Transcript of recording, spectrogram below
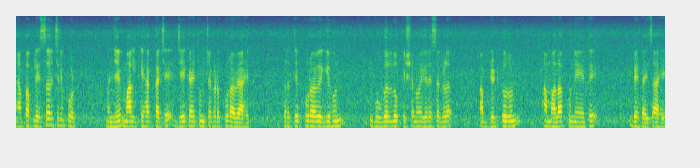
आपापले सर्च रिपोर्ट म्हणजे मालकी हक्काचे जे काही तुमच्याकडं पुरावे आहेत तर ते पुरावे घेऊन गुगल लोकेशन वगैरे सगळं अपडेट करून आम्हाला पुणे येथे भेटायचं आहे.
